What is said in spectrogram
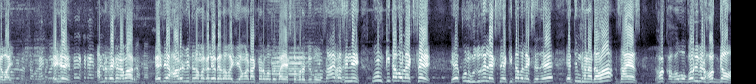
না ভাই। এই যে আপনি দেখেন আমার এই যে হাড়ের ভিতরে আমার কালিয়া ব্যথা পাইছি। আমার ডাক্তার বলতে ভাই এক্সট্রা করে দিব। জায়েজ আসেনি কোন কিতাবও লেখছে? হে কোন হুজুরে লেখছে কিতাবে লেখছে যে এতিমখানা দেওয়া জায়েজ। হক গরিবের হক দেওয়া।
